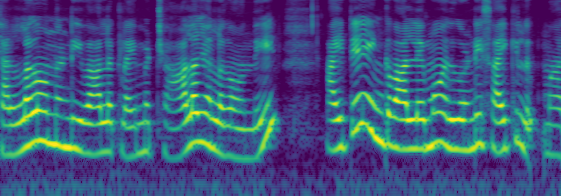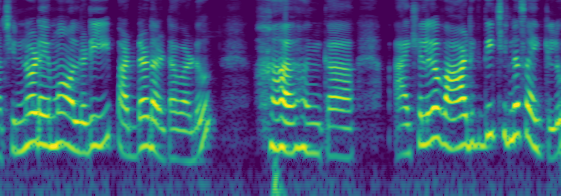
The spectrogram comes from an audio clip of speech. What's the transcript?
చల్లగా ఉందండి. ఇవాళ క్లైమేట్ చాలా చల్లగా ఉంది. అయితే ఇంక వాళ్ళేమో ఇదిగోండి సైకిల్. మా చిన్నోడేమో ఆల్రెడీ పడ్డాడట వాడు. ఇంకా యాక్చువల్గా వాడిది చిన్న సైకిల్.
